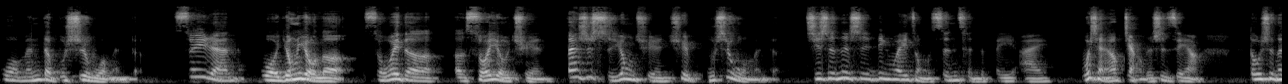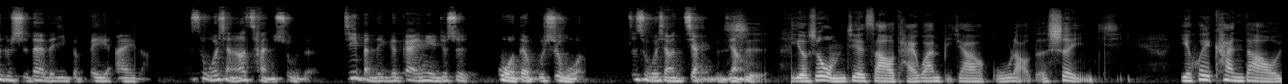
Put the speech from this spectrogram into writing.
我们的不是我们的。虽然我拥有了所谓的呃所有权，但是使用权却不是我们的。其实那是另外一种深层的悲哀。我想要讲的是这样，都是那个时代的一个悲哀啦。是我想要阐述的基本的一个概念，就是我的不是我，这是我想讲的。这样是有时候我们介绍台湾比较古老的摄影集，也会看到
